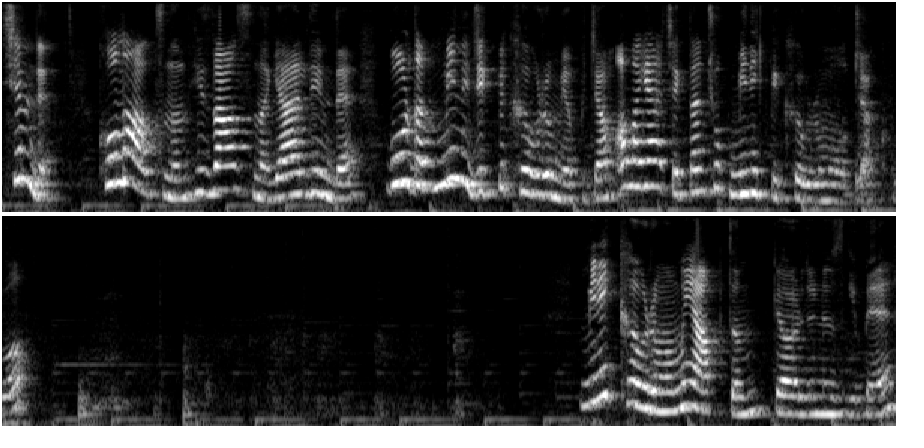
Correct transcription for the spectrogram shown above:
Şimdi kol altının hizasına geldiğimde burada minicik bir kıvrım yapacağım ama gerçekten çok minik bir kıvrım olacak bu. Minik kıvrımımı yaptım gördüğünüz gibi.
